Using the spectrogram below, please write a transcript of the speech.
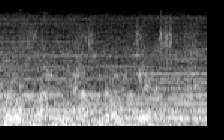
program has no therapy.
